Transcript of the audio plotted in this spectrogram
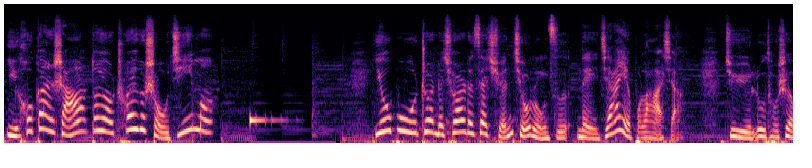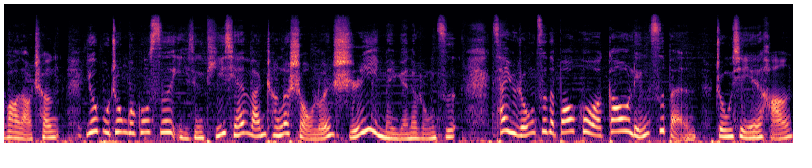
以后干啥都要揣个手机吗？优步转着圈的在全球融资，哪家也不落下。据路透社报道称，优步中国公司已经提前完成了首轮十亿美元的融资，参与融资的包括高瓴资本、中信银行、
